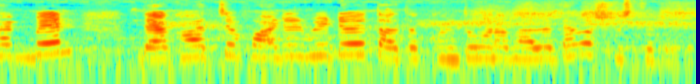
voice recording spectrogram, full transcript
থাকবেন। দেখা হচ্ছে পরের ভিডিও ততক্ষণ তোমরা ভালো থাকো, সুস্থ থাকো।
